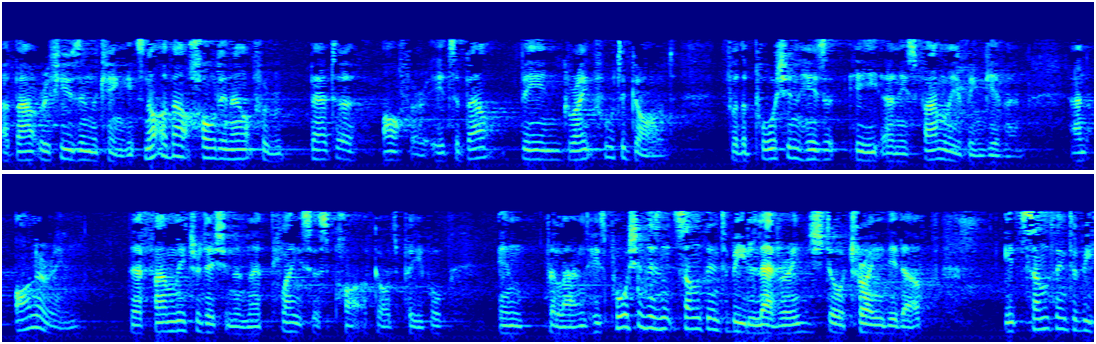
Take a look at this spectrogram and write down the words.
about refusing the king. It's not about holding out for a better offer. It's about being grateful to God for the portion his, he and his family have been given and honouring their family tradition and their place as part of God's people in the land. His portion isn't something to be leveraged or traded up. It's something to be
